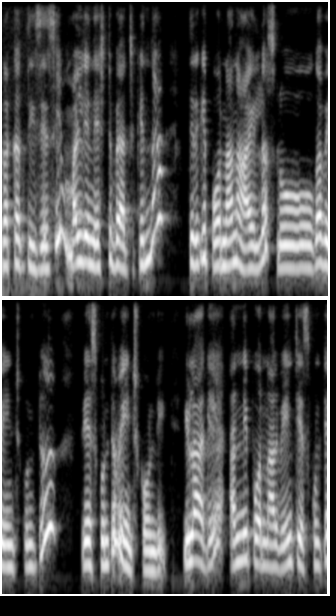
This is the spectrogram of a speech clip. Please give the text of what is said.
ప్రక్కకు తీసేసి మళ్ళీ నెక్స్ట్ బ్యాచ్ కింద తిరిగి పూర్ణాన్ని ఆయిల్లో స్లోగా వేయించుకుంటూ వేసుకుంటూ వేయించుకోండి. ఇలాగే అన్ని పూర్ణాలు వేయించేసుకుంటే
